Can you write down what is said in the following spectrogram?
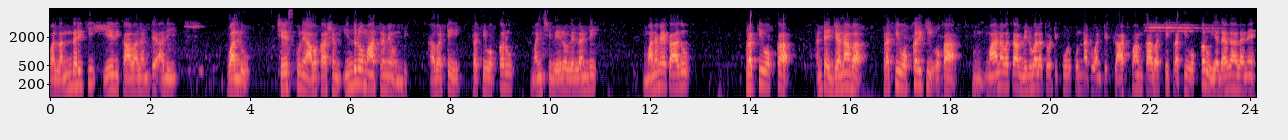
వాళ్ళందరికీ ఏది కావాలంటే అది వాళ్ళు చేసుకునే అవకాశం ఇందులో మాత్రమే ఉంది. కాబట్టి ప్రతి ఒక్కరూ మంచి వేలో వెళ్ళండి. మనమే కాదు ప్రతి ఒక్క అంటే జనాభా ప్రతి ఒక్కరికి ఒక మానవత విలువలతోటి కూడుకున్నటువంటి ప్లాట్ఫామ్ కాబట్టి ప్రతి ఒక్కరూ ఎదగాలనే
